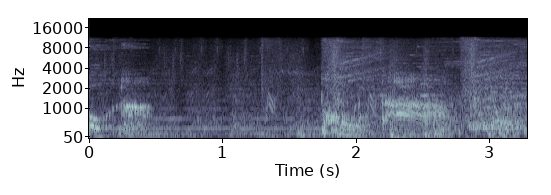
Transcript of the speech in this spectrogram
爆了爆炸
